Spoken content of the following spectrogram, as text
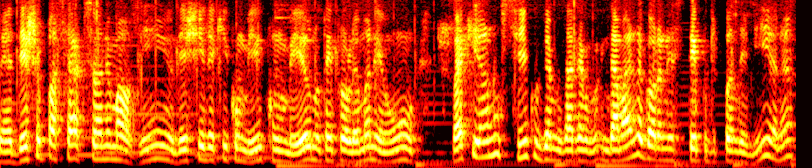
é, deixa eu passear com seu animalzinho, deixa ele aqui comigo, com o meu, não tem problema nenhum. Vai criando um ciclo de amizade, ainda mais agora nesse tempo de pandemia, né?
